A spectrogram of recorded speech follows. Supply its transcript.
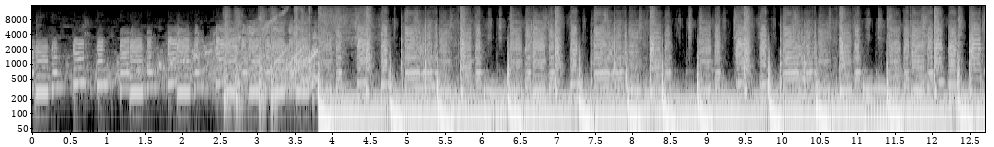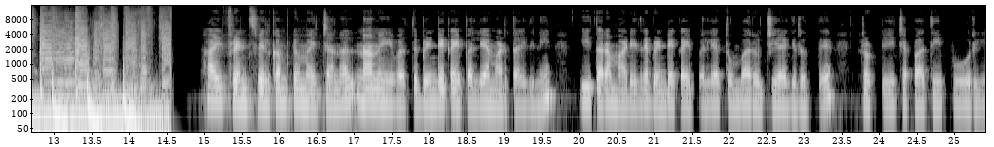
Hi friends welcome to my channel ನಾನು ಇವತ್ತು ಬೆಂಡೆಕಾಯಿ ಪಲ್ಯ ಮಾಡ್ತಾ ಇದ್ದೀನಿ. ಈ ಥರ ಮಾಡಿದರೆ ಬೆಂಡೆಕಾಯಿ ಪಲ್ಯ ತುಂಬ ರುಚಿಯಾಗಿರುತ್ತೆ. ರೊಟ್ಟಿ, ಚಪಾತಿ, ಪೂರಿ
